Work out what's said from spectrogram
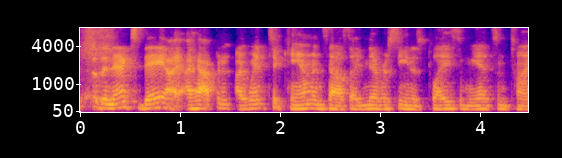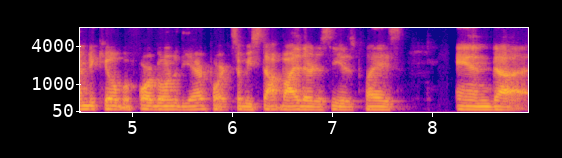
so the next day, I, I happened, I went to Cameron's house. I'd never seen his place, and we had some time to kill before going to the airport. So we stopped by there to see his place. And uh,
